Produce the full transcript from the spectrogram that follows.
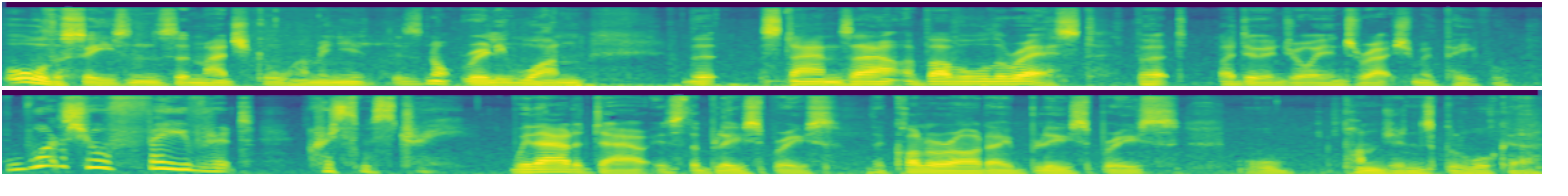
All the seasons are magical. I mean, you, there's not really one that stands out above all the rest, but I do enjoy interaction with people. What's your favourite Christmas tree? Without a doubt, it's the blue spruce, the Colorado blue spruce, or Pungens glauca.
